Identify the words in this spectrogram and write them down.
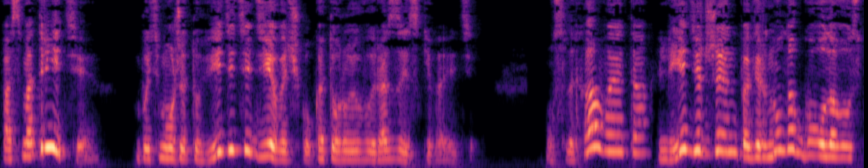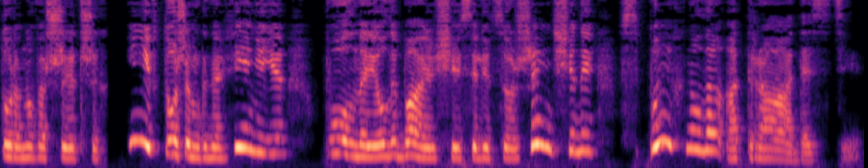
Посмотрите, быть может, увидите девочку, которую вы разыскиваете. Услыхав это, леди Джен повернула голову в сторону вошедших, и в то же мгновение полное улыбающееся лицо женщины вспыхнуло от радости.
